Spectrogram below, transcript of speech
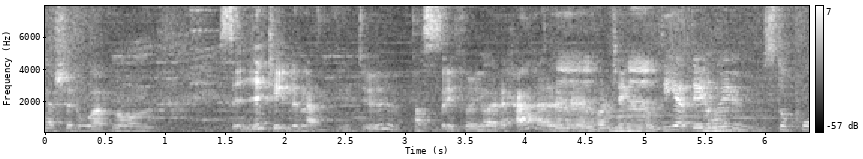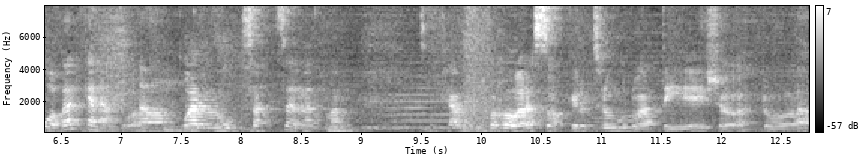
kanske då att någon säger till en att du passar ju för att göra det här, eller Mm. har du tänkt på Mm. det? Det har ju stor påverkan ändå. Ja. Och även motsatsen, att man kan få höra saker och tro då att det är kört. Och, Ja.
